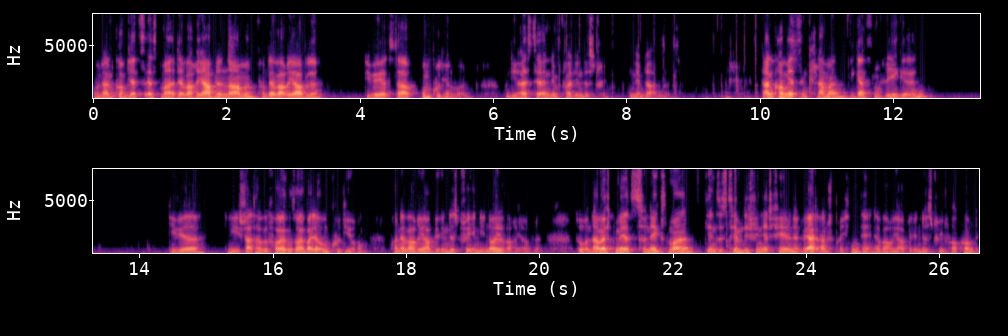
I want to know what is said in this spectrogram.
Und dann kommt jetzt erstmal der Variablen-Name von der Variable, die wir jetzt da umkodieren wollen. Und die heißt ja in dem Fall Industry, in dem Datensatz. Dann kommen jetzt in Klammern die ganzen Regeln, die wir die Starter befolgen soll bei der Umkodierung von der Variable Industry in die neue Variable. So, und da möchten wir jetzt zunächst mal den systemdefiniert fehlenden Wert ansprechen, der in der Variable Industry vorkommt.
